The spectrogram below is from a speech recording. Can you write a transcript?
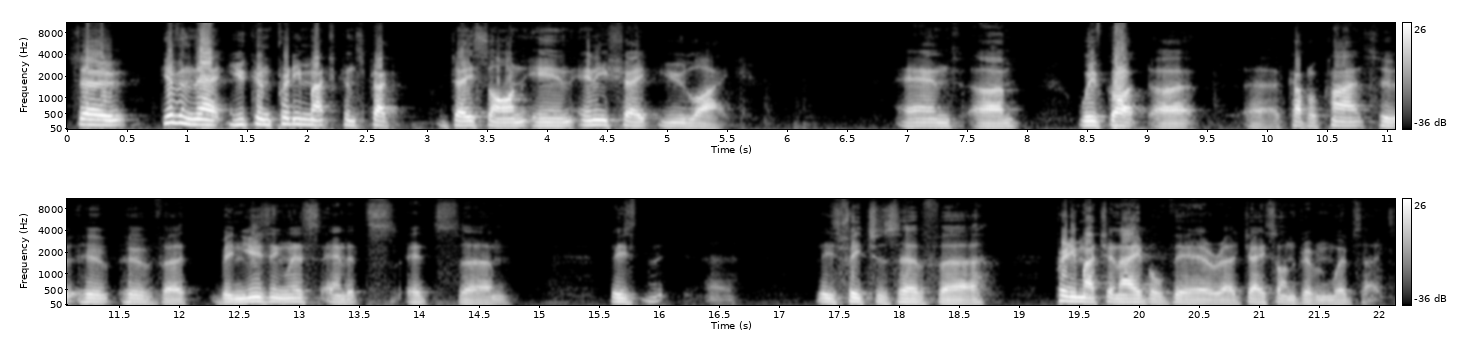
so, given that, you can pretty much construct JSON in any shape you like, and um, we've got uh, a couple of clients who, who, who've uh, been using this, and it's, it's, um, these, uh, these features have uh, pretty much enabled their uh, JSON driven websites.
